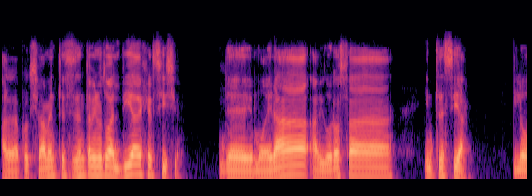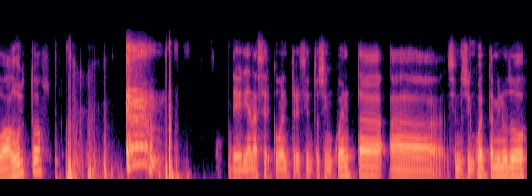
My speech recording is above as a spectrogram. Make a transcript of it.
aproximadamente 60 minutos al día de ejercicio, de moderada a vigorosa intensidad. Y los adultos deberían hacer como entre 150 a 150 minutos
